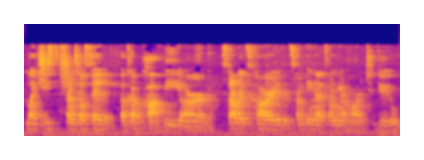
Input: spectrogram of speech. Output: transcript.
like she Chantel said, a cup of coffee or Starbucks card if it's something that's on your heart to do,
